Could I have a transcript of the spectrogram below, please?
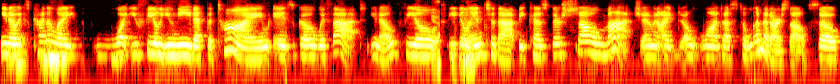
you know, it's kind of like what you feel you need at the time is go with that you know feel yeah. feel yeah. into that because there's so much. I mean i don't want us to limit ourselves. So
